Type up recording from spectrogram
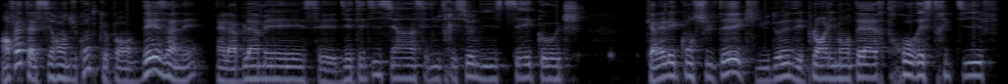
En fait, elle s'est rendue compte que pendant des années, elle a blâmé ses diététiciens, ses nutritionnistes, ses coachs, qu'elle allait consulter et qui lui donnaient des plans alimentaires trop restrictifs,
